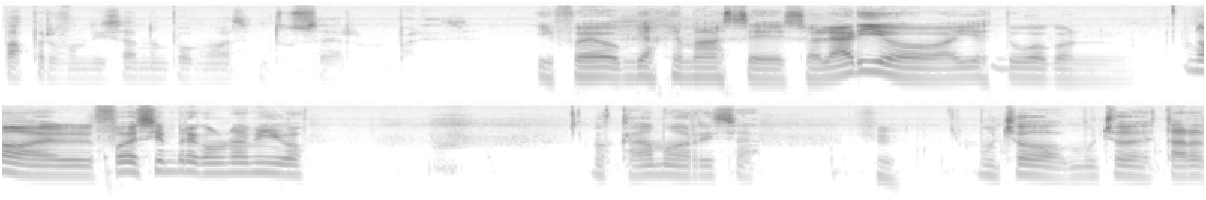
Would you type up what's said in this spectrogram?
vas profundizando un poco más en tu ser, me parece. ¿Y fue un viaje más eh, Solari o ahí estuvo con... No, el- fue siempre con un amigo. Nos cagamos de risa. Hmm. Mucho, mucho de estar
